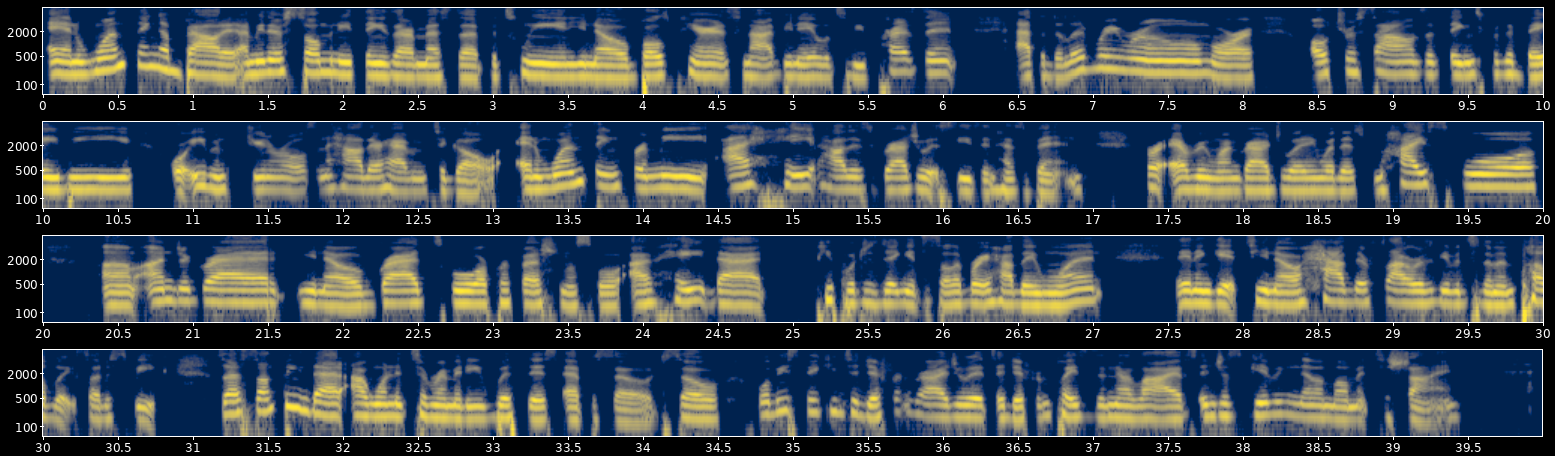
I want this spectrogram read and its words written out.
And one thing about it, I mean, there's so many things that are messed up between, you know, both parents not being able to be present at the delivery room or ultrasounds and things for the baby or even funerals and how they're having to go. And one thing for me, I hate how this graduate season has been for everyone graduating, whether it's from high school, um, undergrad, you know, grad school or professional school. I hate that people just didn't get to celebrate how they want. They didn't get to you know have their flowers given to them in public so to speak. So that's something that i wanted to remedy with this episode. So we'll be speaking to different graduates at different places in their lives and just giving them a moment to shine.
